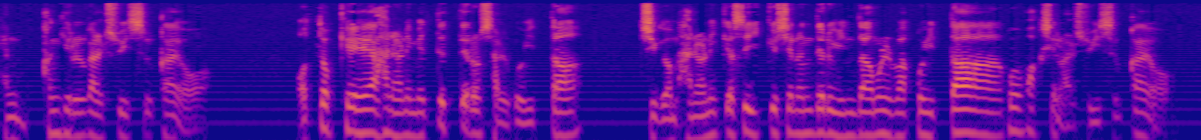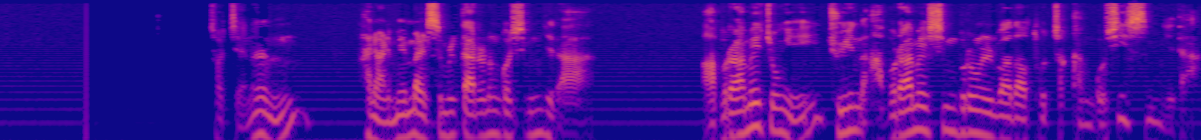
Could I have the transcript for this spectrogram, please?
행복한 길을 갈 수 있을까요? 어떻게 해야 하나님의 뜻대로 살고 있다? 지금 하나님께서 이끄시는 대로 인도함을 받고 있다고 확신할 수 있을까요? 첫째는 하나님의 말씀을 따르는 것입니다. 아브라함의 종이 주인 아브라함의 심부름을 받아 도착한 곳이 있습니다.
